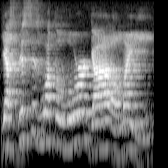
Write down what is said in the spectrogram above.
Yes, this is what the Lord God Almighty,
